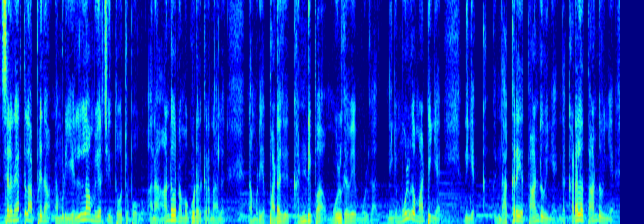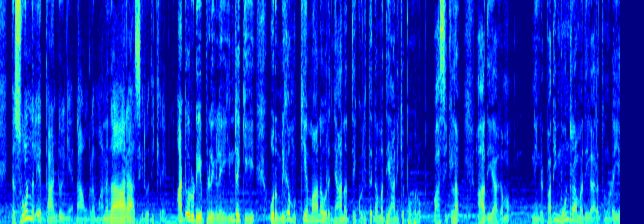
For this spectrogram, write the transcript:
சில நேரத்தில் அப்படி தான் நம்முடைய எல்லா முயற்சியும் தோற்று போகும். ஆனால் ஆண்டவர் நம்ம கூட இருக்கிறனால நம்முடைய படகு கண்டிப்பாக மூழ்கவே மூழ்காது. நீங்கள் மூழ்க மாட்டீங்க. நீங்கள் இந்த அக்கறையை தாண்டுவீங்க. இந்த கடலை தாண்டுவீங்க. இந்த சூழ்நிலையை தாண்டுவீங்க. நான் உங்களை மனதார ஆசீர்வதிக்கிறேன். ஆண்டவருடைய பிள்ளைகளே இன்றைக்கு ஒரு மிக முக்கியமான ஒரு ஞானத்தை குறித்து நம்ம தியானிக்க போகிறோம். வாசிக்கலாம். ஆதியாகமும் நீங்கள் பதிமூன்றாம் அதிகாரத்தினுடைய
